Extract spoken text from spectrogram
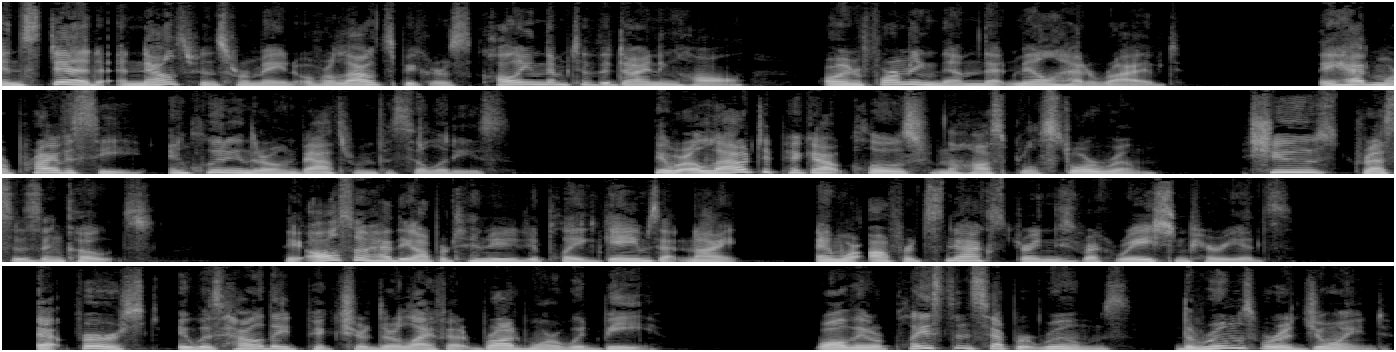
Instead, announcements were made over loudspeakers calling them to the dining hall or informing them that mail had arrived. They had more privacy, including their own bathroom facilities. They were allowed to pick out clothes from the hospital storeroom shoes, dresses, and coats. They also had the opportunity to play games at night and were offered snacks during these recreation periods. At first, it was how they'd pictured their life at Broadmoor would be. While they were placed in separate rooms, the rooms were adjoined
